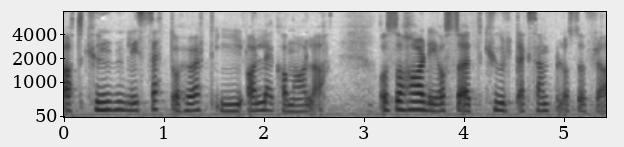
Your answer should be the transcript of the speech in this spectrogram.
at kunden blir sett og hørt i alle kanaler. Og så har de også et kult eksempel også fra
